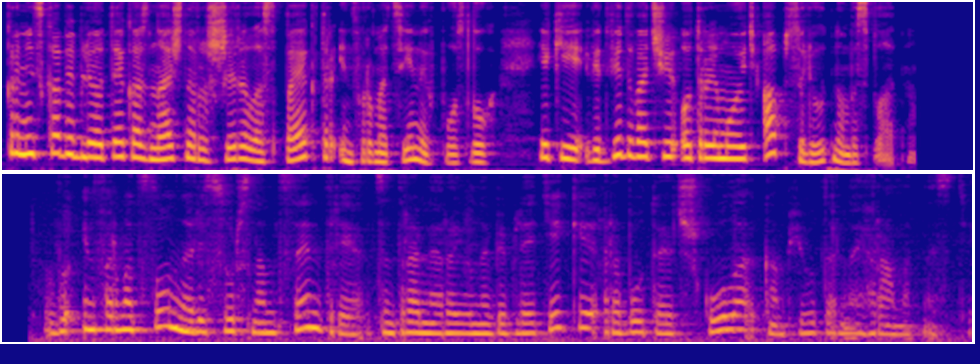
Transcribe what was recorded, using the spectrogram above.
Кремінська бібліотека значно розширила спектр інформаційних послуг, які відвідувачі отримують абсолютно безплатно. В информационно-ресурсном центре Центральной районной библиотеки работает школа компьютерной грамотности.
